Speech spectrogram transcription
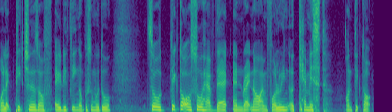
or like pictures of editing apa semua tu. So TikTok also have that, and right now I'm following a chemist on TikTok,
